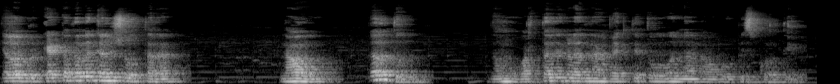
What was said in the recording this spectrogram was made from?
ಕೆಲವೊಬ್ರು ಕೆಟ್ಟದನ್ನು ಕಲಿಸಿ ಹೋಗ್ತಾರೆ. ನಾವು ಕಲಿತು ನಮ್ಮ ವರ್ತನೆಗಳನ್ನ ವ್ಯಕ್ತಿತ್ವವನ್ನು ನಾವು ರೂಪಿಸ್ಕೊಳ್ತೀವಿ.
